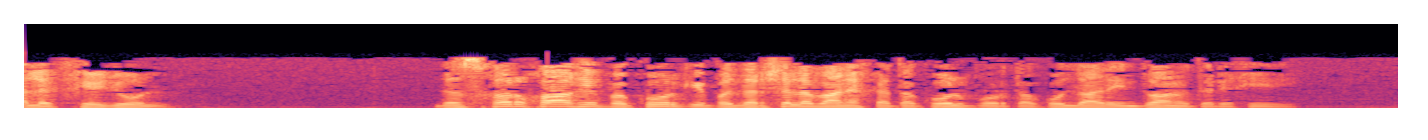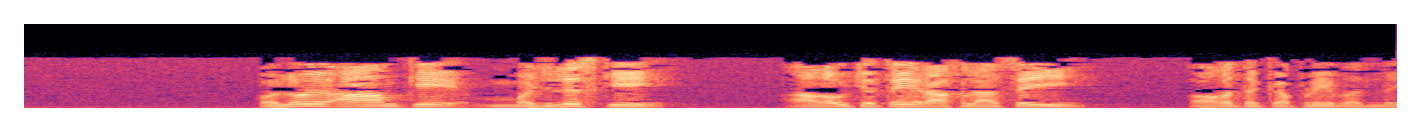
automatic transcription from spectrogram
الګ خېجول د سخر خواخه په کور کې په درشل باندې خطه کول پورته کول دار اندوانو طریقې دي په لوی عام کې مجلس کې هغه چته را خلاصي هغه ته کپڑے بدلې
